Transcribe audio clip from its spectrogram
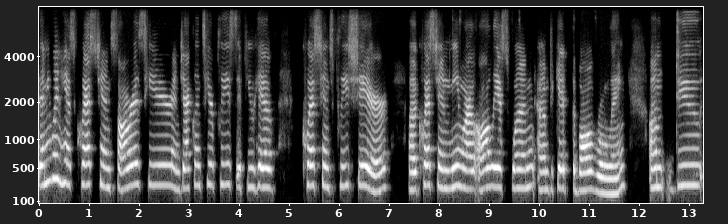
anyone has questions, Sarah's here and Jacqueline's here, please, if you have questions, please share a question. Meanwhile, I'll ask one um, to get the ball rolling. Um, do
